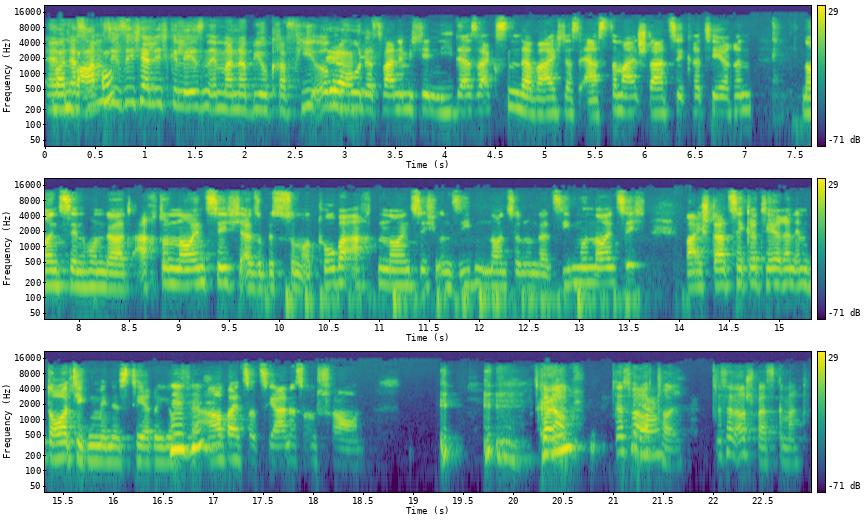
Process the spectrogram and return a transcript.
Äh, Wann das haben das? Sie sicherlich gelesen in meiner Biografie irgendwo. Ja. Das war nämlich in Niedersachsen. Da war ich das erste Mal Staatssekretärin 1998, also bis zum Oktober 98 und 1997 war ich Staatssekretärin im dortigen Ministerium mhm. für Arbeit, Soziales und Frauen. genau, das war ja. auch toll. Das hat auch Spaß gemacht.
